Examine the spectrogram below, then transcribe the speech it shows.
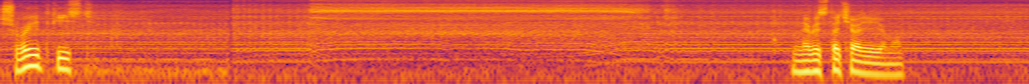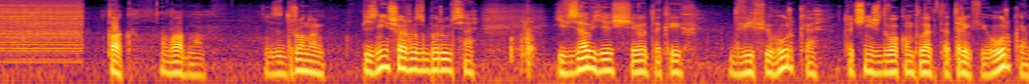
швидкість. Не вистачає йому. Так, ладно. З дроном пізніше розберуся. І взяв я ще таких дві фігурки, точніше два комплекти, три фігурки.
